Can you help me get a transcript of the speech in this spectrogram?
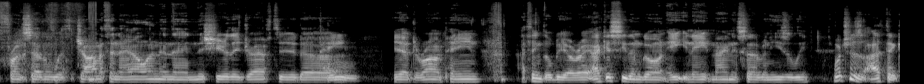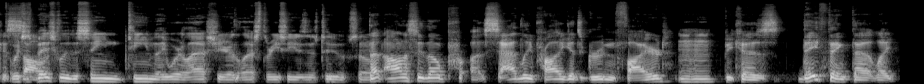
front seven with Jonathan Allen, and then this year they drafted uh, Payne, Yeah, Da'Ron Payne. I think they'll be all right. I could see them going eight and eight, nine and seven easily, which is I think is which solid. is basically the same team they were last year, the last three seasons too. So that honestly though, pr- uh, sadly, probably gets Gruden fired Mhm. because they think that like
